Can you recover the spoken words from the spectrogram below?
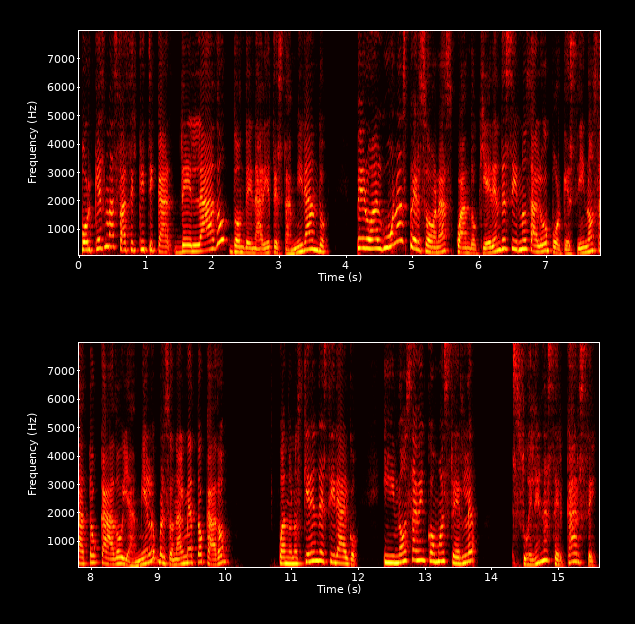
Porque es más fácil criticar del lado donde nadie te está mirando. Pero algunas personas, cuando quieren decirnos algo, porque sí nos ha tocado, y a mí en lo personal me ha tocado, cuando nos quieren decir algo y no saben cómo hacerlo, suelen acercarse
